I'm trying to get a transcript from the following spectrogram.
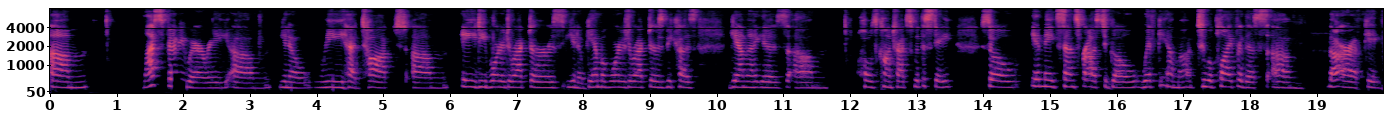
um, last february um, you know we had talked um, aed board of directors you know GAAMHA board of directors because GAAMHA is um, holds contracts with the state so it made sense for us to go with GAAMHA to apply for this, um, the RFP.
